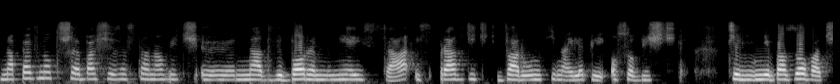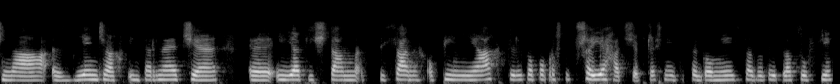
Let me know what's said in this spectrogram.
Na pewno trzeba się zastanowić nad wyborem miejsca i sprawdzić warunki najlepiej osobiście, czyli nie bazować na zdjęciach w internecie, i jakichś tam wpisanych opiniach, tylko po prostu przejechać się wcześniej do tego miejsca, do tej placówki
